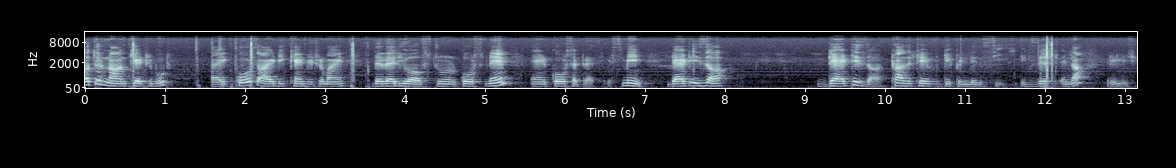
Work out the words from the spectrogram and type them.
other non-key attribute like course id can determine the value of student course name and course address. It's mean that is a that is a transitive dependency exist in a relation.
